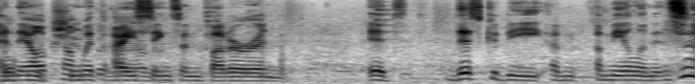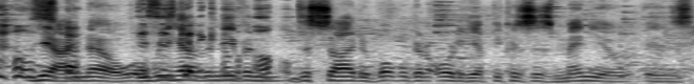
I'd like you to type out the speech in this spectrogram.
and they all come with banana. icings and butter, and it's this could be a, a meal in itself. Yeah, I know. We haven't even home. decided what we're going to order yet because this menu is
